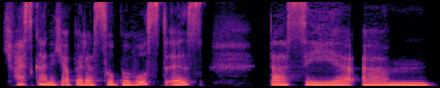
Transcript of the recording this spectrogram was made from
ich weiß gar nicht, ob ihr das so bewusst ist, dass sie ähm,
